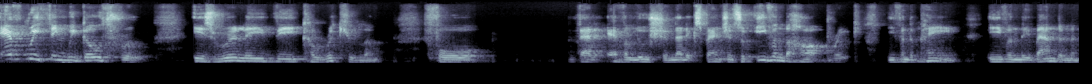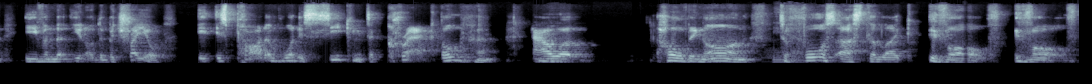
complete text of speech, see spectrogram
everything we go through is really the curriculum for that evolution, that expansion. So even the heartbreak, even the mm. pain, even the abandonment, even the you know the betrayal, it is part of what is seeking to crack open mm. our holding on yeah. to force us to like evolve, evolve,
